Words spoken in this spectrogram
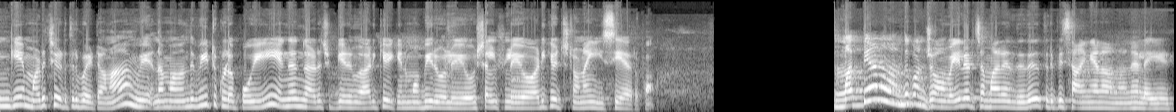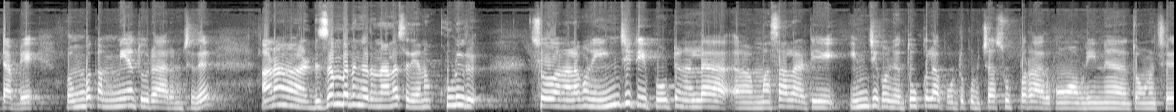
இங்கேயே மடித்து எடுத்துகிட்டு போயிட்டோம்னா நம்ம வந்து வீட்டுக்குள்ளே போய் எங்கெங்கே அடிச்சு அடுக்கி வைக்கணுமோ பீரோலையோ ஷெல்ஃப்லையோ அடிக்க வச்சிட்டோம்னா ஈஸியாக இருக்கும். மத்தியானம் வந்து கொஞ்சம் வெயில் அடிச்ச மாதிரி இருந்தது. திருப்பி சாயங்காலம் ஆனோடனே லைட்டாக அப்படியே ரொம்ப கம்மியாக தூர ஆரம்பிச்சது. ஆனால் டிசம்பருங்கிறதுனால சரியான குளிர். ஸோ அதனால் கொஞ்சம் இஞ்சி டீ போட்டு நல்லா மசாலா டீ இஞ்சி கொஞ்சம் தூக்கலாக போட்டு குடித்தா சூப்பராக இருக்கும் அப்படின்னு தோணுச்சு.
